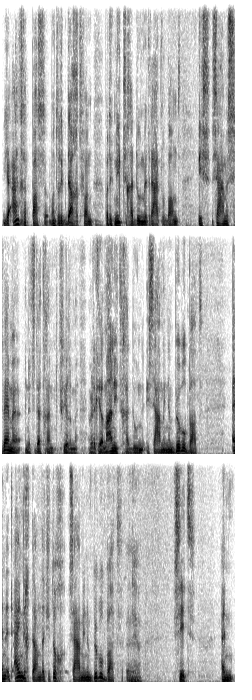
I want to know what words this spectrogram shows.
je aan gaat passen. Want wat ik dacht van... wat ik niet ga doen met Ratelband... is samen zwemmen en dat ze dat gaan filmen. En wat ik helemaal niet ga doen... is samen in een bubbelbad. En het eindigt dan dat je toch samen in een bubbelbad uh, ja. zit. En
